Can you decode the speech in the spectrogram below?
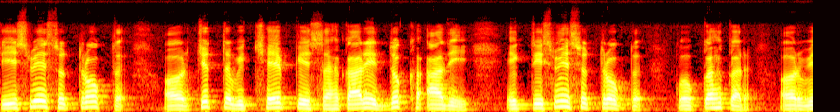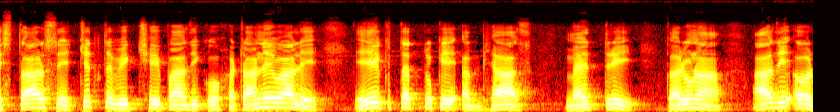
तीसवें सूत्रोक्त और चित्त विक्षेप के सहकारी दुख आदि इकतीसवें सूत्रोक्त को कहकर और विस्तार से चित्त विक्षेपादि को हटाने वाले एक तत्व के अभ्यास मैत्री, करुणा आदि और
